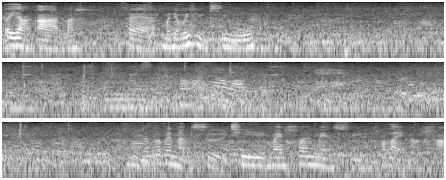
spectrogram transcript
แต่อยากอ่านนะ แต่มันยังไม่ถึงคิวนี่ก็จะเป็นหนังสือที่ไม่ค่อยแมนซีนเท่าไหร่นะคะ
